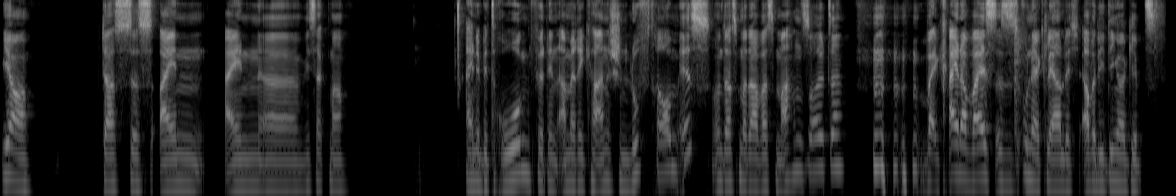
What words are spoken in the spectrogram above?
ja, dass es ein, ein, äh, wie sagt man, eine Bedrohung für den amerikanischen Luftraum ist und dass man da was machen sollte. Weil keiner weiß, es ist unerklärlich, aber die Dinger gibt's.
